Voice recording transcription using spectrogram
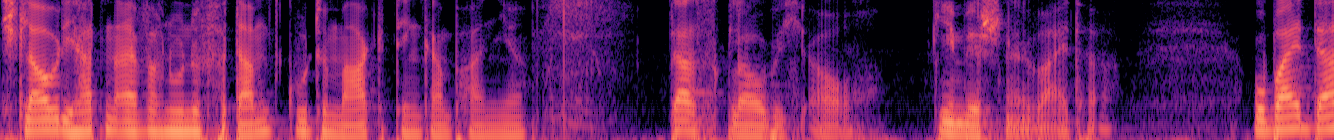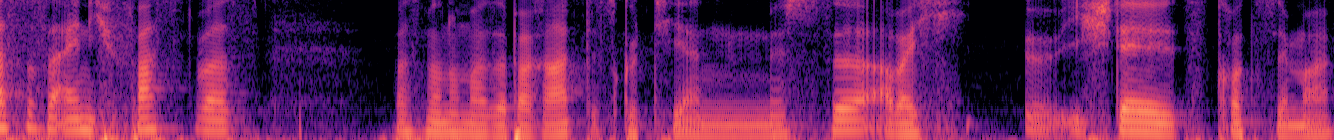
Ich glaube, die hatten einfach nur eine verdammt gute Marketingkampagne. Das glaube ich auch. Gehen wir schnell weiter. Wobei das ist eigentlich fast was, was man nochmal separat diskutieren müsste, aber ich, äh, ich stelle jetzt trotzdem mal.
